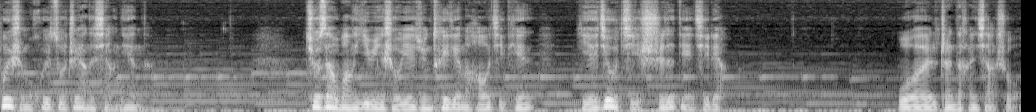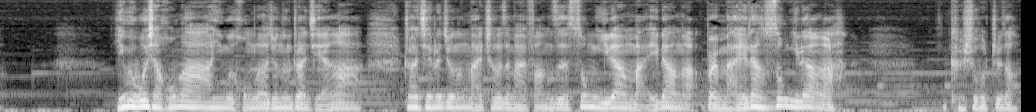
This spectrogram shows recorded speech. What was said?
为什么会做这样的想念呢？就算网易云首页君推荐了好几天，也就几十的点击量。我真的很想说，因为我想红啊，因为红了就能赚钱啊，赚钱了就能买车子、买房子，送一辆买一辆啊，不是买一辆送一辆啊。可是我知道。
